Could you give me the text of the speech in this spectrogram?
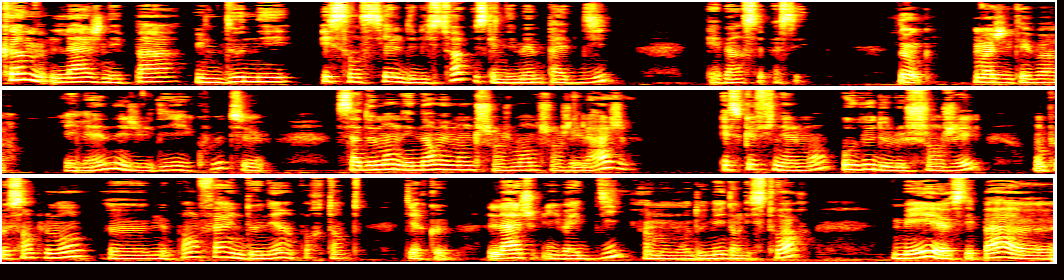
comme l'âge n'est pas une donnée essentielle de l'histoire, puisqu'elle n'est même pas dit, eh ben c'est passé. Donc, moi j'ai été voir Hélène et je lui ai dit, écoute, ça demande énormément de changements de changer l'âge. Est-ce que finalement, au lieu de le changer, on peut simplement euh, ne pas en faire une donnée importante? Dire que l'âge, il va être dit à un moment donné dans l'histoire, mais euh, c'est pas euh,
